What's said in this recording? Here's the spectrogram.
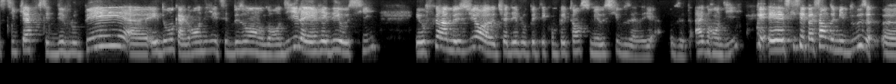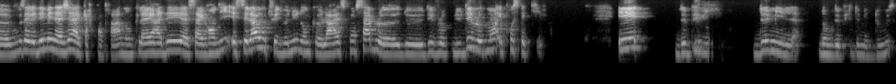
SICAF s'est développé euh, et donc a grandi et ses besoins ont grandi, la R&D aussi. Et au fur et à mesure, euh, tu as développé tes compétences, mais aussi vous, avez, vous êtes agrandi. Et ce qui s'est passé en 2012, vous avez déménagé à Carpentras. Donc la R&D, ça a grandi. Et c'est là où tu es devenue donc, la responsable de du développement et prospective. Et depuis 2000, donc depuis 2012,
